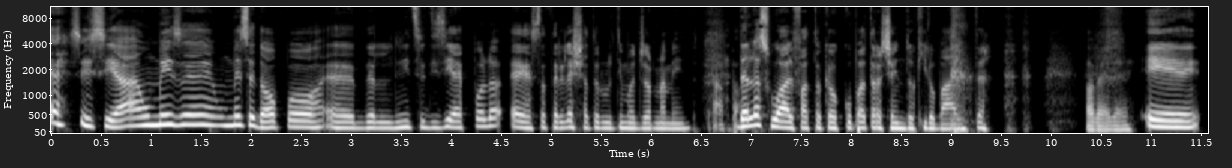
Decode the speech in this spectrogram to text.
eh sì, sì, a un mese, un mese dopo eh, dell'inizio di Easy Apple è stato rilasciato l'ultimo aggiornamento. Ah, Dalla sua il fatto che occupa 300 KB. Vabbè, dai. E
